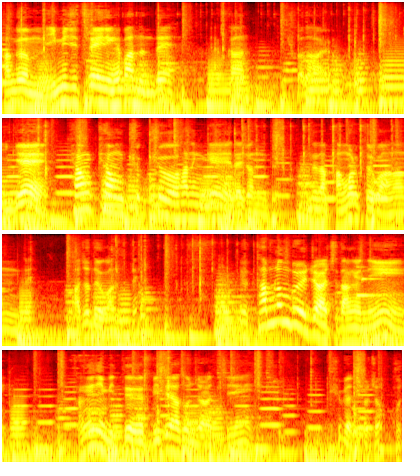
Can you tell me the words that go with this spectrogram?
방금 이미지 트레이닝 해봤는데 약간 Q가 나아요. 이게 평평 QQ 하는 게 레전드. 근데 나 방어력 들고 안 왔는데. 마저 들고 왔는데? 탑럼블 줄 알지 당연히 당연히 미드 미드 야 손 줄 알았지. 큐 몇 초죠? 9초.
